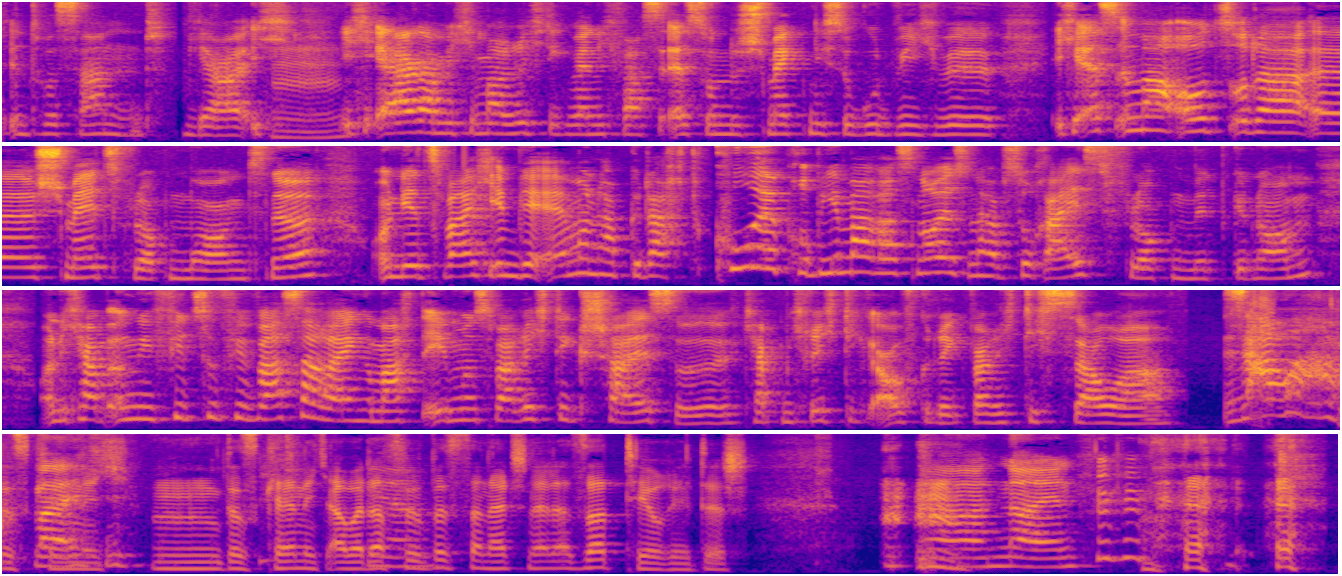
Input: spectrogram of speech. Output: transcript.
interessant. Ja, ich, mhm. ich ärgere mich immer richtig, wenn ich was esse und es schmeckt nicht so gut, wie ich will. Ich esse immer Oats oder äh, Schmelzflocken morgens, ne? Und jetzt war ich im DM und habe gedacht, cool, probier mal was Neues und habe so Reisflocken mitgenommen. Und ich habe irgendwie viel zu viel Wasser reingemacht eben und es war richtig scheiße. Ich habe mich richtig aufgeregt, war richtig sauer. Sauer! Das kenne ich. ich. Mm, das kenne ich, aber dafür ja. bist du dann halt schneller satt, theoretisch. Ah, nein.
